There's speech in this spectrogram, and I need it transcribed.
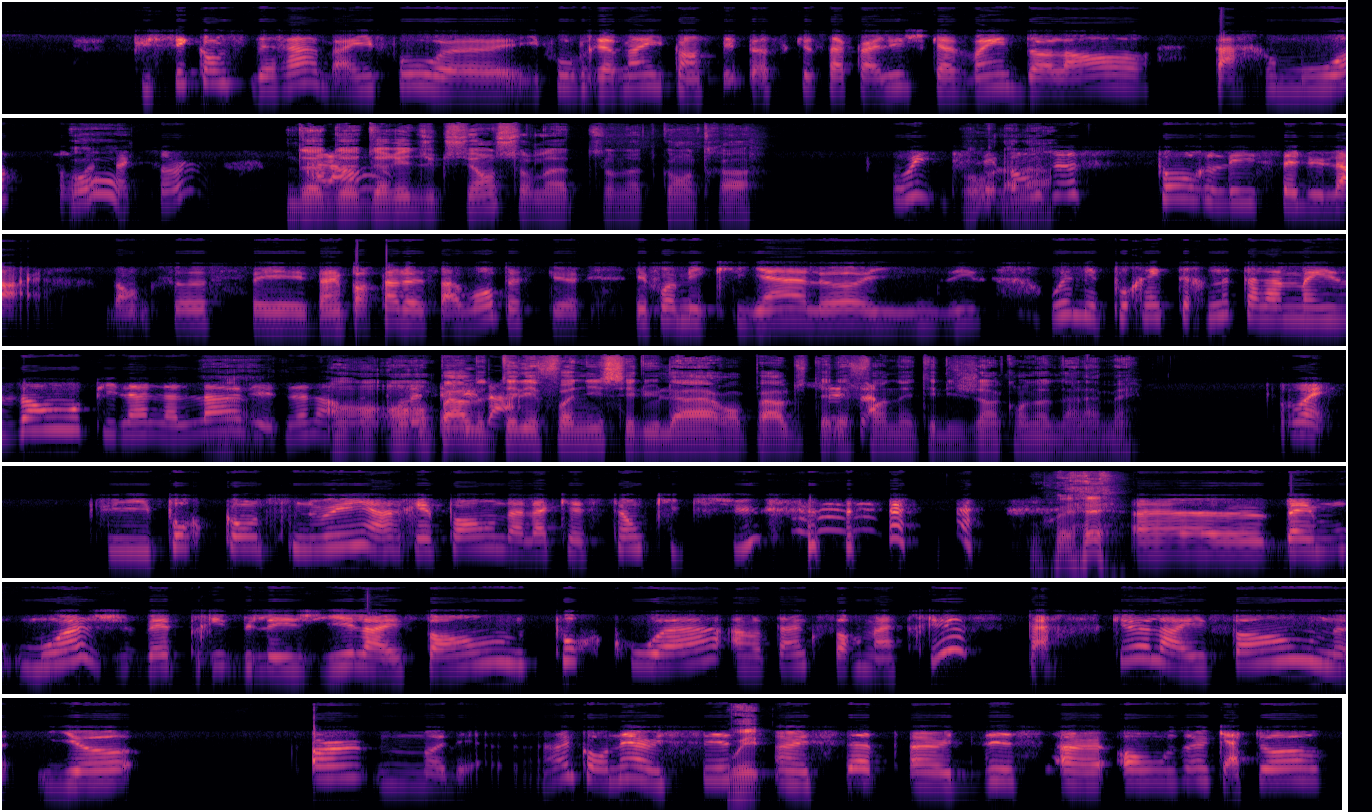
Puis c'est considérable. Hein. il, faut, euh, il faut vraiment y penser parce que ça peut aller jusqu'à 20 dollars par mois sur oh! facture. De, de, réduction sur notre, sur notre contrat. Oui, oh c'est bon juste pour les cellulaires. Donc ça, c'est important de le savoir parce que des fois, mes clients, là, ils me disent Oui, mais pour Internet à la maison, puis là, là, là. on, parle de téléphonie cellulaire, on parle du téléphone intelligent qu'on a dans la main. Oui. Puis pour continuer à répondre à la question qui tue, ouais. Euh, ben moi, je vais privilégier l'iPhone. Pourquoi en tant que formatrice? Parce que l'iPhone, il y a un modèle. Hein, qu'on ait un 6, un 7, un 10, un 11, un 14,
